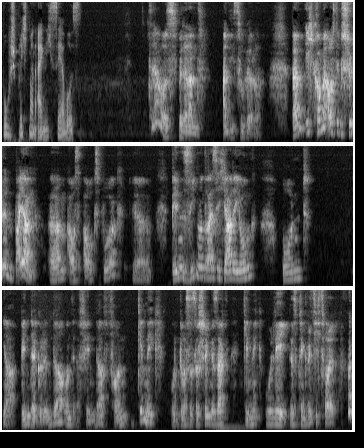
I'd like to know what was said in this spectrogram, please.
wo spricht man eigentlich Servus? Servus miteinander an die Zuhörer. Ähm, ich komme aus dem schönen Bayern, ähm, aus Augsburg. Äh, bin 37 Jahre jung und ja, bin der Gründer und Erfinder von Gimmick. Und du hast es so schön gesagt, Gimmick Ole. Das klingt richtig toll.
